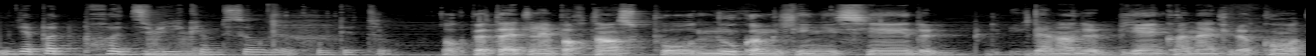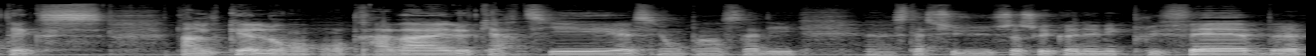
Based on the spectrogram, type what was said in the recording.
il n'y a pas de produit Mhm. comme ça au groupe d'études. Donc peut-être l'importance pour nous comme cliniciens, de, évidemment, de bien connaître le contexte dans lequel on, on travaille, le quartier, euh, si on pense à des statuts socio-économiques plus faibles,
